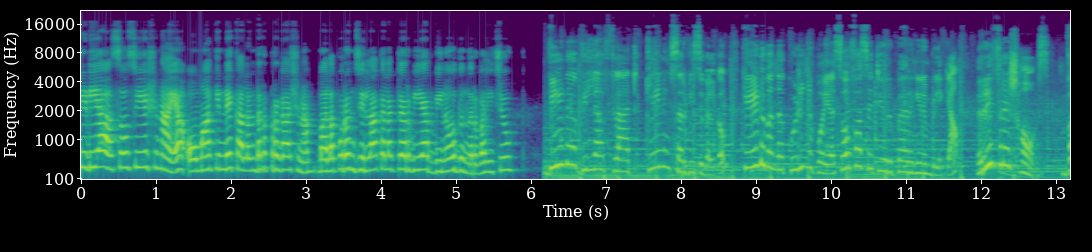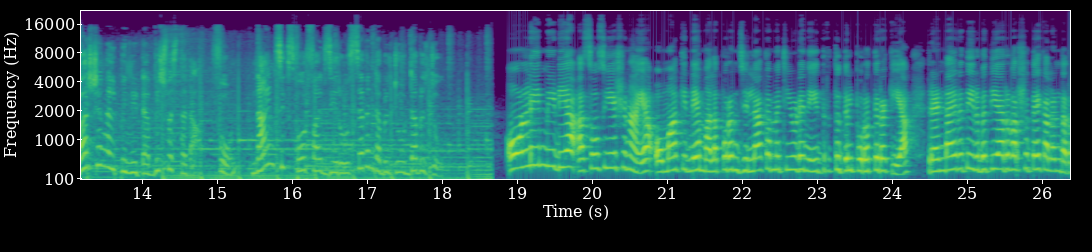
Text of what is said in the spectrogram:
മീഡിയ അസോസിയേഷനായ ഒമാക്കിന്റെ കലണ്ടർ പ്രകാശനം മലപ്പുറം ജില്ലാ കലക്ടർ വി ആർ വിനോദ് നിർവഹിച്ചു. വീട് വില്ല ഫ്ളാറ്റ് ക്ലീനിംഗ് സർവീസുകൾക്കും കേടുവന്ന് കുഴിഞ്ഞുപോയ സോഫ സെറ്റി റിപ്പയറിംഗിനും വിളിക്കാം. റിഫ്രഷ് ഹോംസ് വർഷങ്ങൾ പിന്നിട്ട വിശ്വസ്തത. Phone nine six four five zero seven double two double two. Media അസോസിയേഷനായ ഒമാക്കിന്റെ മലപ്പുറം ജില്ലാ കമ്മിറ്റിയുടെ നേതൃത്വത്തിൽ പുറത്തിറക്കിയ രണ്ടായിരത്തി ഇരുപത്തിയാറ് വർഷത്തെ കലണ്ടർ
